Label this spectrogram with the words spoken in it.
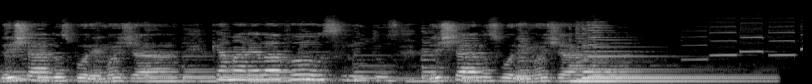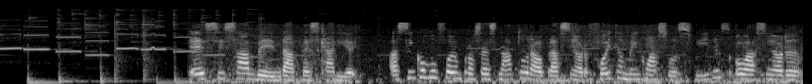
deixados por Emanjá. Camaré lavou os frutos deixados por Emanjá. esse saber da pescaria, assim como foi um processo natural para a senhora, foi também com as suas filhas? Ou a senhora.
